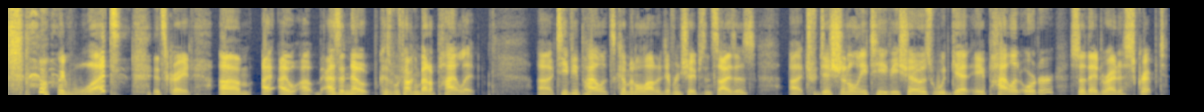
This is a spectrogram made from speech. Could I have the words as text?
like what? It's great. Um, I, I uh, as a note because we're talking about a pilot. Uh, TV pilots come in a lot of different shapes and sizes. Uh, traditionally, TV shows would get a pilot order, so they'd write a script,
